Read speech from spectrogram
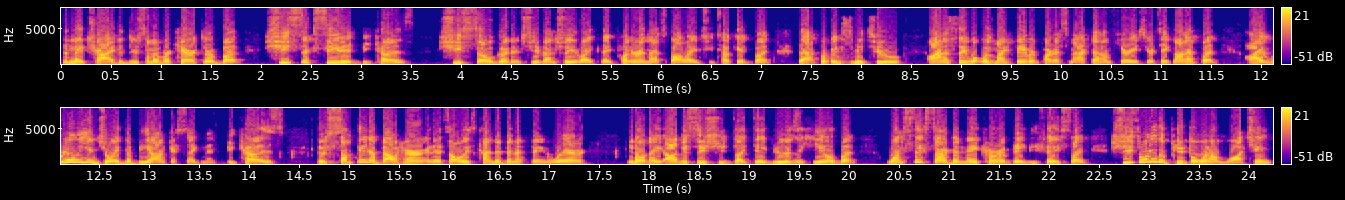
then they tried to do some of her character, but she succeeded because she's so good, and she eventually like they put her in that spotlight and she took it. But that brings me to honestly what was my favorite part of SmackDown. I'm curious your take on it, but I really enjoyed the Bianca segment because there's something about her, and it's always kind of been a thing where you know they obviously she like debuted as a heel, but once they started to make her a babyface, like she's one of the people when I'm watching,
